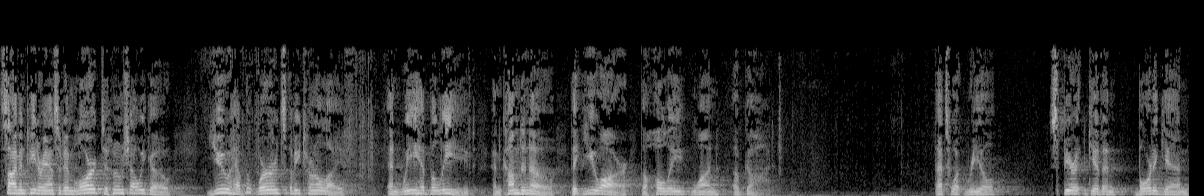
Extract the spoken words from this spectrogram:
Simon Peter answered him, Lord, to whom shall we go? You have the words of eternal life, and we have believed and come to know that you are the Holy One of God. That's what real, spirit given, born again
